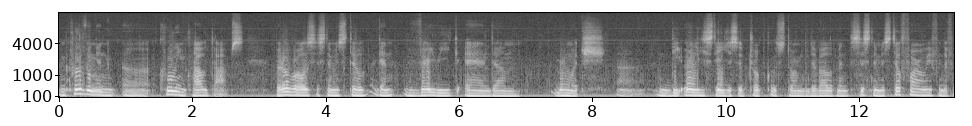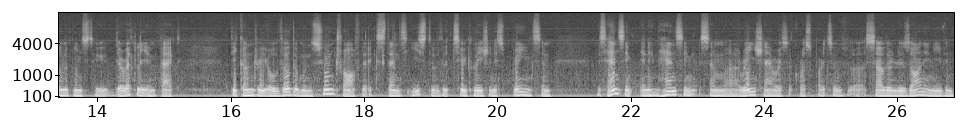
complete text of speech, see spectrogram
improving and uh, cooling cloud tops. But overall the system is still again very weak and um, very much uh, the early stages of tropical storm development the system is still far away from the Philippines to directly impact the country although the monsoon trough that extends east of the circulation is bringing some is enhancing and enhancing some uh, rain showers across parts of uh, southern Luzon and even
